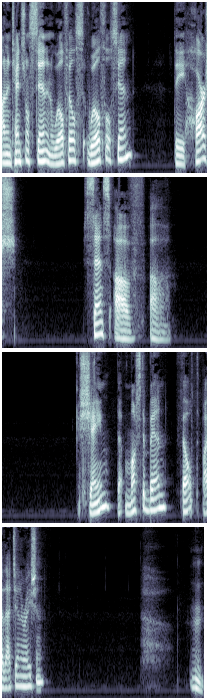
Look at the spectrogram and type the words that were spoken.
unintentional sin and willful, willful sin, the harsh sense of uh, shame that must have been felt by that generation. Mm.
